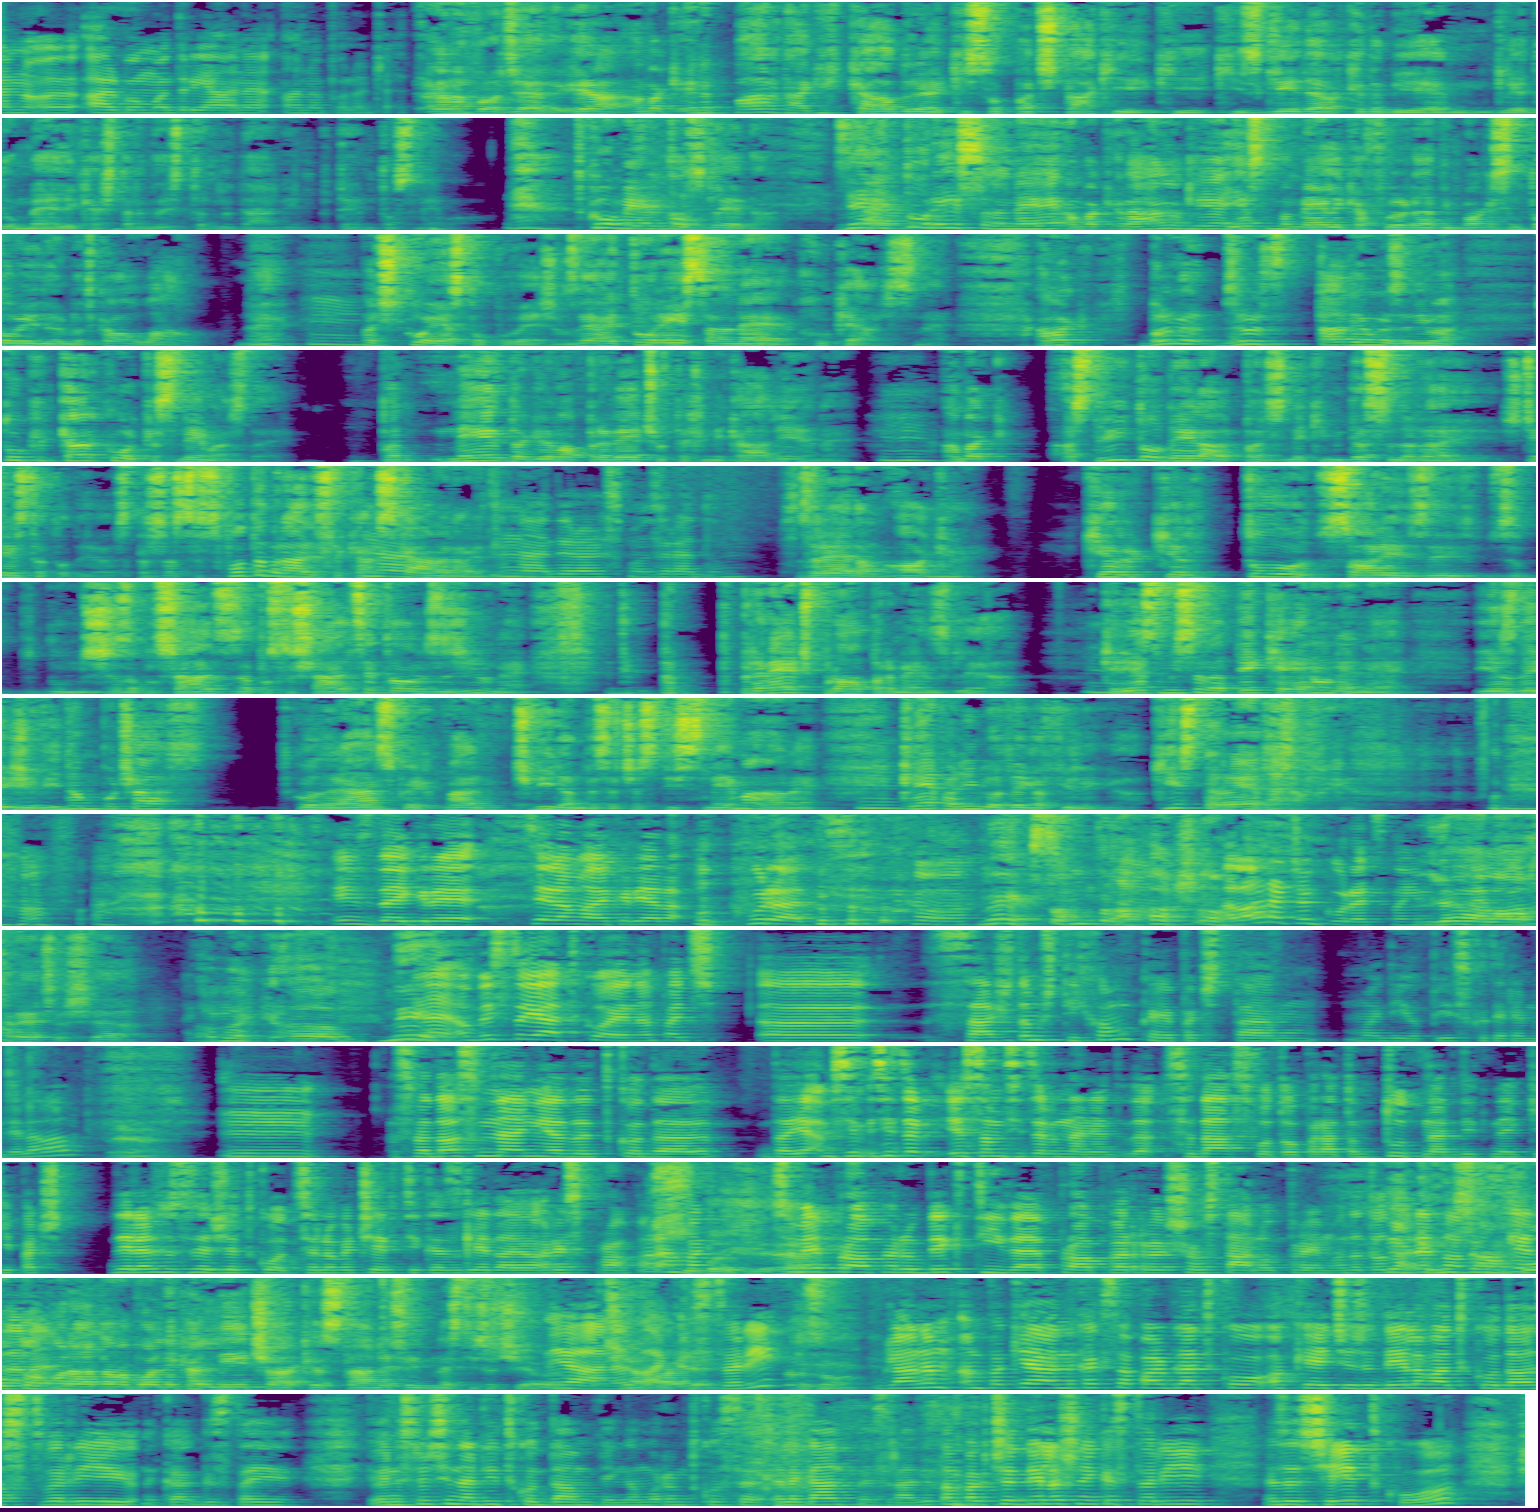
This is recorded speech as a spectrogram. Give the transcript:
eno uh, album od Rijane, Anapologetic. Anapologetic, ja, ampak ene par takih kadrov, ki so pač taki, ki, ki izgledajo, kot da bi jim gledal Melika 24 na dan in potem to snemo. Tako meni to zgleda. Zdaj, je to res ali ne, ampak realno gledano, jaz sem Amerika fulgrat in pa sem to videl, je tako wow. Mm. Pač tako jaz to povežem. Zdaj, je to res ali ne, who cares. Ne? Ampak bolj me, ta del me zanima, to kar koli, kar snemaš zdaj. Pa ne, da greva preveč v tehnikalije, mm -hmm. ampak a ste vi to delali pač z nekimi DSLR-ji, s čim ste to delali? Pač ste s fotografi, s kamerami? Ne, delali smo z redom. Z redom, ok. Mm -hmm ker, ker to, sorry, zdaj, bom še za poslušalce, za poslušalce to zaživel, pre, preveč proper meni zgleda. Mm. Ker jaz mislim, da te kenone, ne, jaz zdaj že vidim počasi. Tako da dejansko jih malo vidim, da se čez ti snema, mm. klepa ni bilo tega feelinga. Kje ste redali? In zdaj gre cela moja karijera, okurat. ne, sem vprašal. Lahko rečem, kurat na internetu. Ja, lahko rečeš. Ja. Okay. Ampak, um, ne. ne, v bistvu ja, tako je. Ne, pač, uh, Sažetom Štihom, ki je pač ta moj diopis, s katerim delava. Ja. Mm, Sveda sem mnenja, da, da, da ja, mislim, sicer, jaz sem sicer mnenja, da se da s fotoaparatom tudi narediti nekaj. Pač Delali so se že tako, celo večerci, ki izgledajo res proper, ampak Super, so imeli ja. proper objektive, proper še ostalo opremo. Da to ja, dobro izgleda. Fotoaparat bolj neka leča, ki stane 17 tisoč evrov. Ja, pač, ne ja, take okay. stvari. Razumem. Glavnem, ampak ja, nekako sva pa bila tako, ok, če že delava tako da stvari, nekako zdaj, jo ne smem si narediti kot dumping, moram tako se elegantno izraziti. Ampak če delaš neke stvari na začetku,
